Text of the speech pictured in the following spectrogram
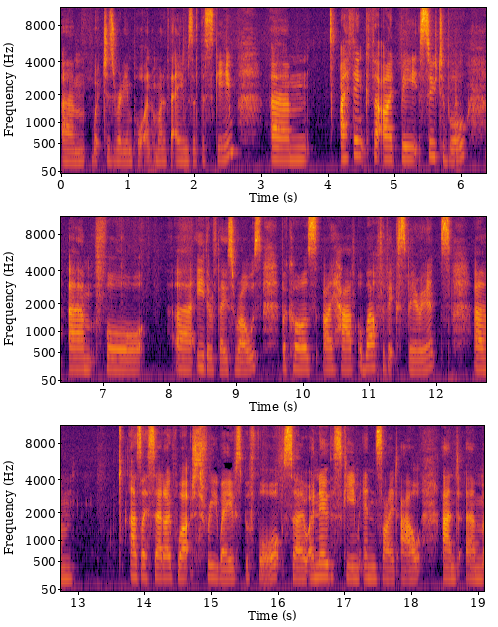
um, which is really important and one of the aims of the scheme. Um, I think that I'd be suitable um, for uh, either of those roles because I have a wealth of experience. Um, as I said, I've worked three waves before, so I know the scheme inside out and am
